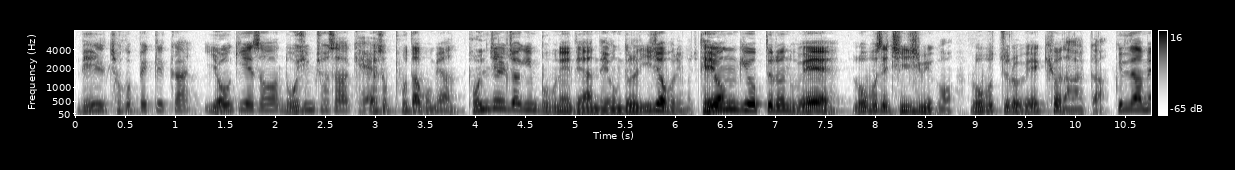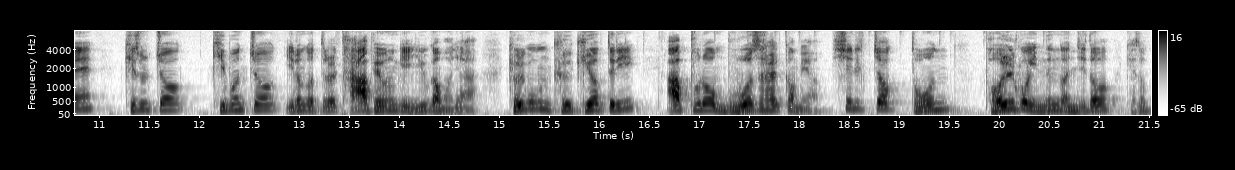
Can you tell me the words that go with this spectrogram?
내일 저거 뺏길까? 여기에서 노심초사 계속 보다 보면 본질적인 부분에 대한 내용들을 잊어버린 거죠. 대형 기업들은 왜 로봇의 진심이고 로봇주를 왜 키워 나갈까? 그 다음에 기술적, 기본적 이런 것들을 다 배우는 게 이유가 뭐냐? 결국은 그 기업들이 앞으로 무엇을 할 거며 실적 돈 벌고 있는 건지도 계속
